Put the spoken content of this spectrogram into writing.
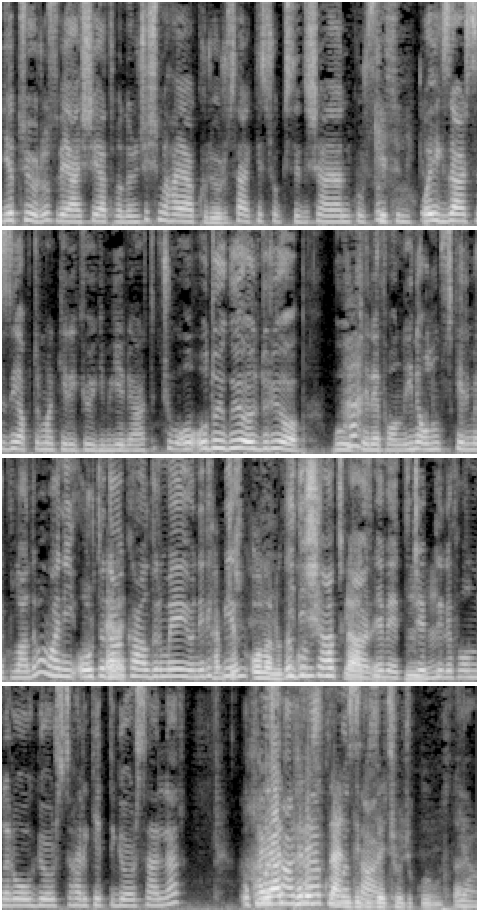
Yatıyoruz veya şey yatmadan önce şimdi hayal kuruyoruz. Herkes çok istediği şey hayalini kursun. Kesinlikle. O egzersizi yaptırmak gerekiyor gibi geliyor artık. Çünkü o, o duyguyu öldürüyor bu Heh. telefonla. Yine olumsuz kelime kullandım ama hani ortadan Evet. kaldırmaya yönelik Tabii bir canım, olanı da gidişat var. lazım. Evet Hı hı. cep telefonları o görsel, hareketli görseller. Okuma Hayal perestlendi bize saati. çocukluğumuzda. Ya.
